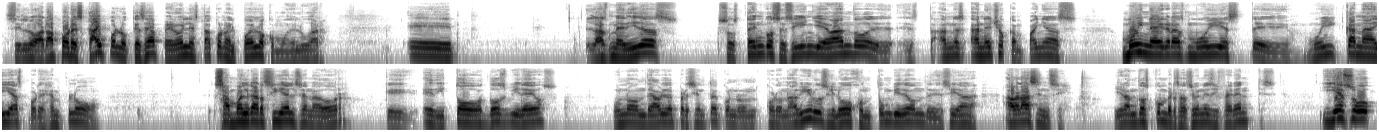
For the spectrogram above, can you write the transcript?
Si lo hará por Skype o lo que sea, pero él está con el pueblo como de lugar. Eh, las medidas, sostengo, se siguen llevando. eh, han hecho campañas muy negras, muy, este, muy canallas. Por ejemplo, Samuel García, el senador, que editó dos videos. Uno donde habla el presidente del coron- coronavirus y luego juntó un video donde decía abrácense. Y eran dos conversaciones diferentes. Y eso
